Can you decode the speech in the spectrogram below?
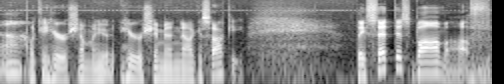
Ah. Okay, Hiroshima, Hiroshima and Nagasaki. They set this bomb off,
